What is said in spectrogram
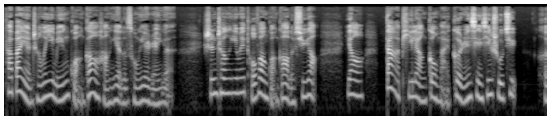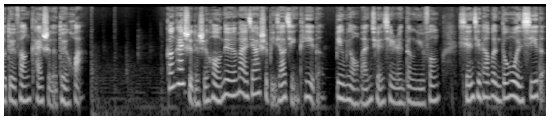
他扮演成了一名广告行业的从业人员，声称因为投放广告的需要，要大批量购买个人信息数据，和对方开始了对话。刚开始的时候，那位卖家是比较警惕的，并没有完全信任邓玉峰，嫌弃他问东问西的，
